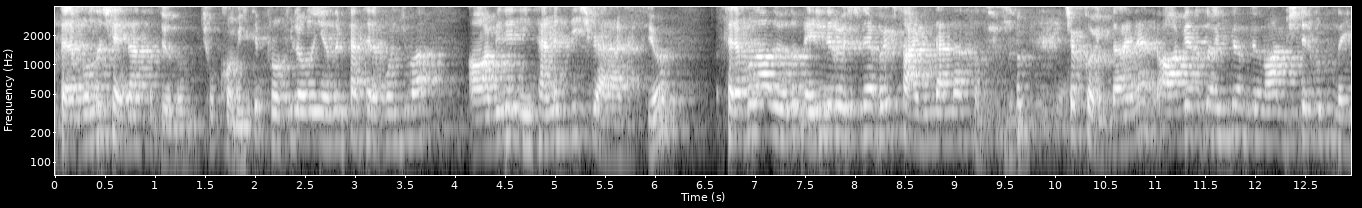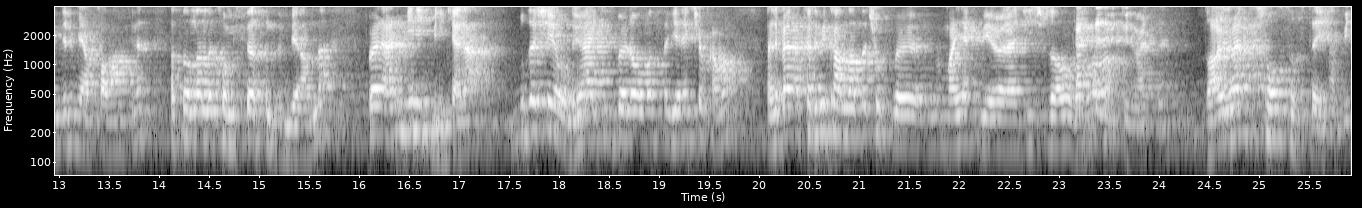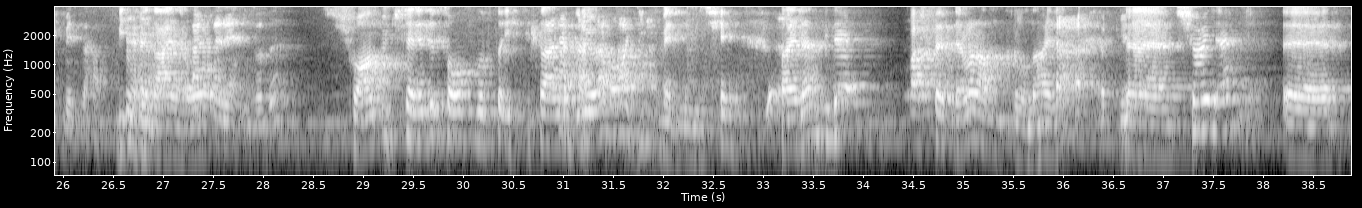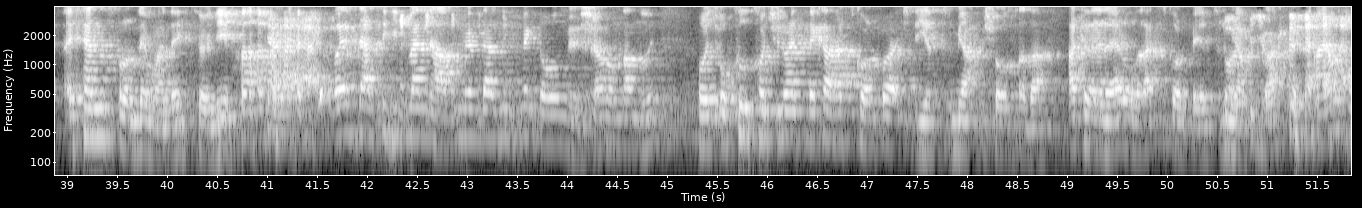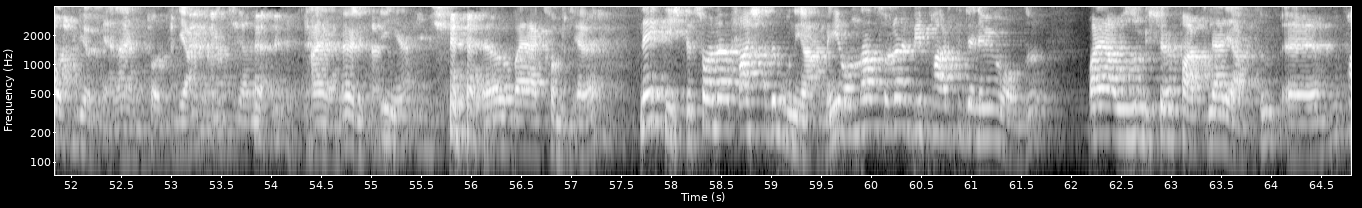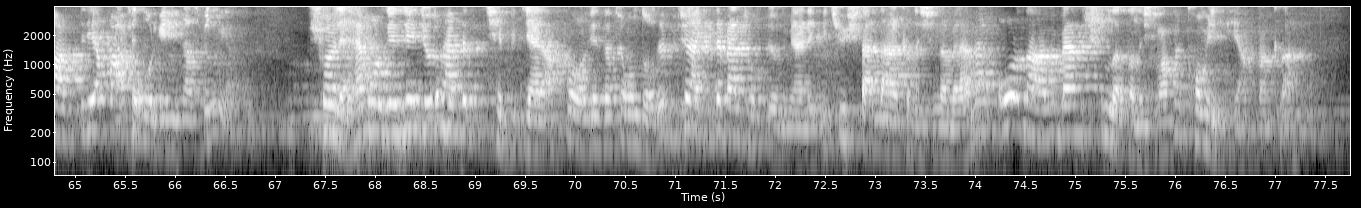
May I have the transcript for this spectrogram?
Telefonda şeyden satıyordum. Çok komikti. Profilo'nun yanında bir tane telefoncu var. Abinin internetle hiçbir alakası yok. Telefonu alıyordum 50 lira üstüne koyup sahibinden de satıyordum. Çok komikti aynen. Abiye de sonra gidiyorum diyorum abi müşteri buldum da indirim yap falan filan. Aslında ondan da komisyon alındım bir anda. Böyle hani minik minik yani bu da şey oluyor. Herkes böyle olması da gerek yok ama hani ben akademik anlamda çok böyle manyak bir öğrenci hiçbir zaman olmadım Kaç sene bitti üniversite? daha üniversite son sınıftayım. Ha, bitmedi daha. Bitmedi aynen. Kaç sene uzadı? Şu an 3 senedir son sınıfta istikrarlı duruyorum ama gitmediğim için. Aynen. Bir de başka sebepleri var anlatırım onu aynen. ee, şöyle e, attendance problemi var neyse söyleyeyim. hep derse gitmen lazım. Hep derse gitmek de olmuyor şu an ondan dolayı. Okul Koç Üniversitesi ne kadar Skorp'a işte yatırım yapmış olsa da hakikaten olarak Skorp'a yatırım Torpil yaptılar. Aynen ama torpil yok yani. Aynen torpil yapmıyor. Aynen öyle bir dünya. E, bayağı komik evet. Neyse işte sonra başladım bunu yapmayı. Ondan sonra bir parti dönemim oldu. Bayağı uzun bir süre partiler yaptım. E, bu partileri yaparken Parti organizasyonu mu yaptın? şöyle hem organize ediyordum hem de şey, yani aslında organizasyon da oluyor. Bütün herkesi de ben topluyordum yani. 2-3 tane de arkadaşımla beraber. Orada abi ben şunla tanıştım aslında community yapmakla.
